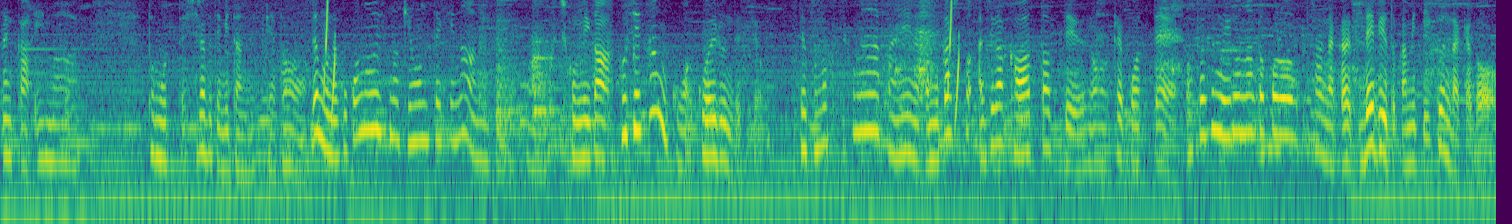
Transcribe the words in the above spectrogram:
なんか今と思って調べてみたんですけどでもねここのお店の基本的ななんていうのこの口コミが星3個は超えるんですよ。でこの口コミの中になんか昔と味が変わったっていうのが結構あって私もいろんなところさなんかレビューとか見ていくんだけど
